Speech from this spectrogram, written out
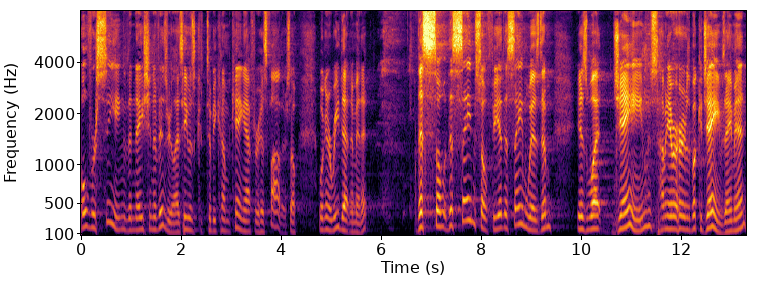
overseeing the nation of Israel as he was to become king after his father. So we're going to read that in a minute. This, so, this same Sophia, the same wisdom, is what James, how many ever heard of the book of James? Amen?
